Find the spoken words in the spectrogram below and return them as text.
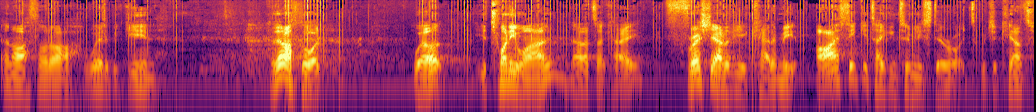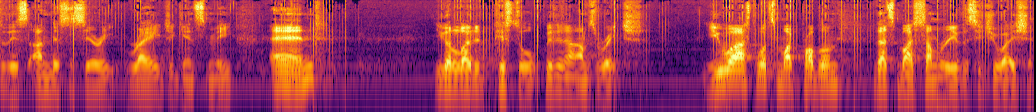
And I thought, Oh, where to begin? And then I thought, well, you're 21. No, that's okay. Fresh out of the academy, I think you're taking too many steroids, which accounts for this unnecessary rage against me. And you got a loaded pistol within arm's reach. You asked what's my problem, that's my summary of the situation.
